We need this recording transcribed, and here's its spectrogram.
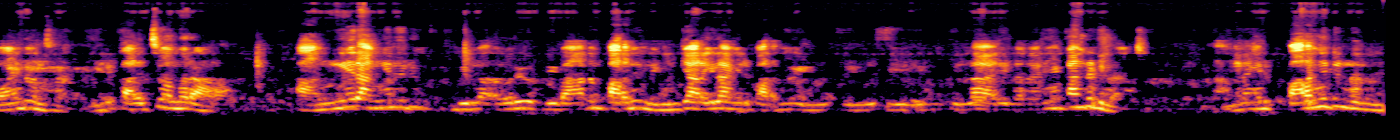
പോയിന്റ് മനസ്സിലായി. കളിച്ചു വന്ന ഒരാളാണ്. അപ്പൊ അങ്ങേര് അങ്ങനെ ഒരു ഒരു വിവാദം പറഞ്ഞിട്ടുണ്ടെങ്കിൽ എനിക്കറിയില്ല അങ്ങനെ പറഞ്ഞു ഇല്ല- ഇല്ല- ഇല്ല- ഇല്ല കാര്യമില്ല കാര്യം ഞാൻ കണ്ടിട്ടില്ല. അങ്ങനെ അങ്ങനെ പറഞ്ഞിട്ടുണ്ടെന്നും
